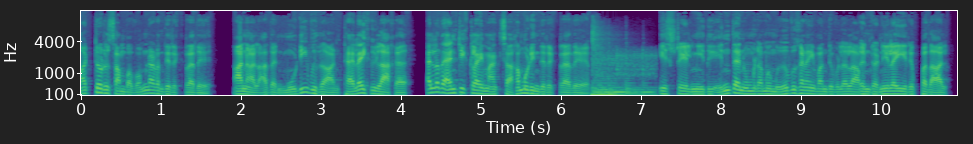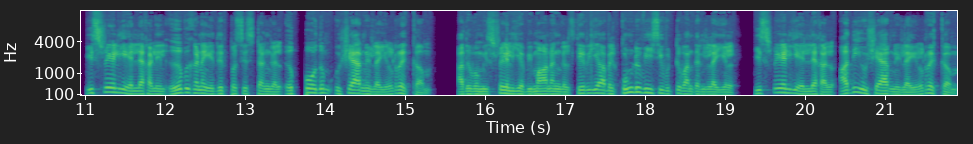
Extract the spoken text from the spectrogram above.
மற்றொரு சம்பவம் நடந்திருக்கிறது. ஆனால் அதன் முடிவுதான் தலைகீழாக அல்லது ஆன்டி கிளைமேக்ஸாக முடிந்திருக்கிறது. இஸ்ரேல் மீது எந்த நிமிடமும் ஏவுகணை வந்து விழலாம் என்ற நிலை இருப்பதால் இஸ்ரேலிய எல்லைகளில் ஏவுகணை எதிர்ப்பு சிஸ்டங்கள் எப்போதும் உஷார் நிலையில் இருக்கும். அதுவும் இஸ்ரேலிய விமானங்கள் சிரியாவில் குண்டு வீசி விட்டு வந்த நிலையில் இஸ்ரேலிய எல்லைகள் அதி உஷார் நிலையில் இருக்கும்.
